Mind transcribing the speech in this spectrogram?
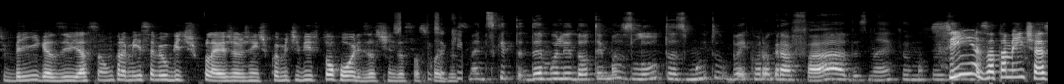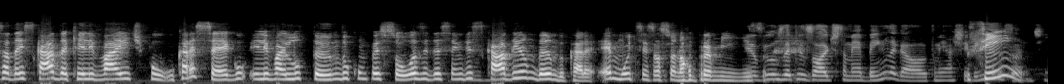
De brigas e ação, para mim isso é meu guilty pleasure, gente, porque eu me divirto horrores assistindo essas coisas. Aqui, mas diz que Demolidor tem umas lutas muito bem coreografadas, né? Que é uma coisa... Sim, exatamente, essa da escada que ele vai, tipo, o cara é cego, ele vai lutando com pessoas e descendo escada e andando, cara. É muito sensacional para mim isso. Eu vi uns episódios também, é bem legal, eu também achei bem Sim, interessante.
